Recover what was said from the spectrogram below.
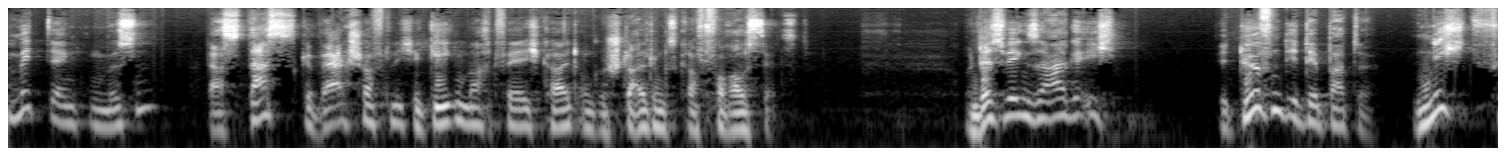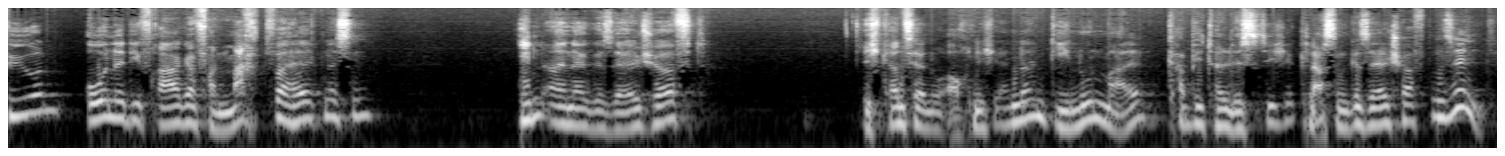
mitdenken müssen, dass das gewerkschaftliche Gegenmachtfähigkeit und Gestaltungskraft voraussetzt. Und deswegen sage ich, wir dürfen die Debatte nicht führen ohne die Frage von Machtverhältnissen in einer Gesellschaft, ich kann es ja nur auch nicht ändern, die nun mal kapitalistische Klassengesellschaften sind.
